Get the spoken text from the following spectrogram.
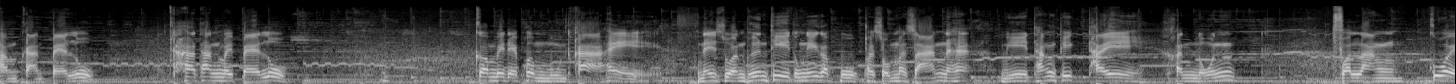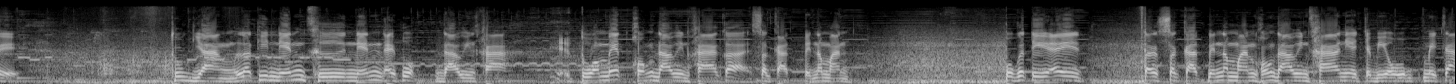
ทำการแปรรูป ถ้าท่านไม่แปรรูป ก็ไม่ได้เพิ่มมูลค่าให้ในส่วนพื้นที่ตรงนี้ก็ปลูกผสมผสานนะฮะมีทั้งพริกไทยขนุนฝรั่งกล้วย ทุกอย่างและที่เน้นคือเน้นไอ้พวกดาวอินคา ตัวเม็ดของดาวอินคาก็สกัดเป็นน้ำมัน ปกติไอ้ตัวสกัดเป็นน้ำมันของดาวอินคาเนี่ยจะมีโอเมก้า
